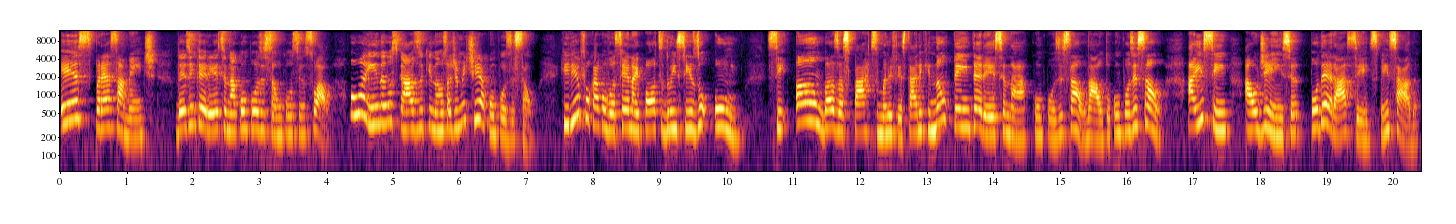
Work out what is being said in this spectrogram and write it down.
expressamente desinteresse na composição consensual, ou ainda nos casos em que não se admitir a composição. Queria focar com você na hipótese do inciso 1, se ambas as partes manifestarem que não têm interesse na composição, na autocomposição. Aí sim, a audiência poderá ser dispensada.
